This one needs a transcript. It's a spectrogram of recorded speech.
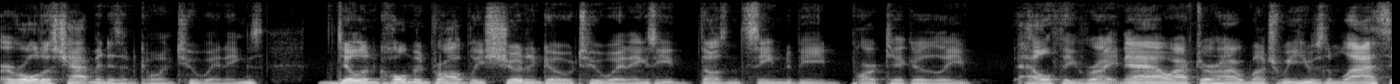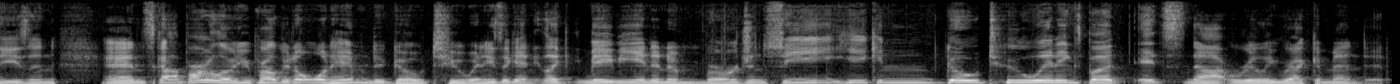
Aroldis Chapman isn't going two innings. Dylan Coleman probably shouldn't go two innings. He doesn't seem to be particularly healthy right now after how much we used him last season. And Scott Barlow, you probably don't want him to go two innings. Again, like maybe in an emergency he can go two innings, but it's not really recommended.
